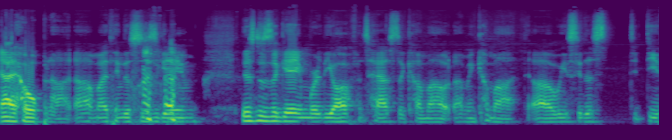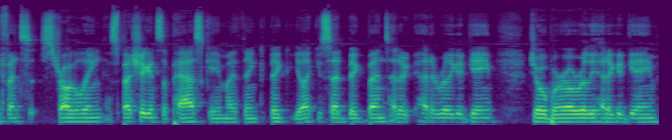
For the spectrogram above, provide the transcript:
I hope not. Um, I think this is a game. this is a game where the offense has to come out. I mean, come on. Uh, we see this defense struggling, especially against the pass game. I think big, like you said, Big Ben's had a, had a really good game. Joe Burrow really had a good game.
